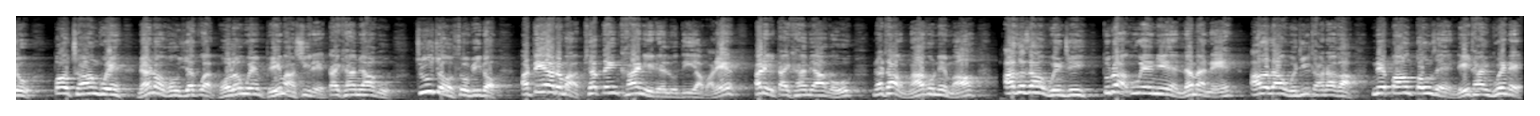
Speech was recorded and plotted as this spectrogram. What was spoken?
မြို့ပေါချောင်းကွင်းနန်းတော်ကုန်းရက်ကွက်ဘောလုံးကွင်းဘေးမှာရှိတဲ့တိုက်ခန်းများကို ကျူးကျော်ဆိုပြီးတော့အတရားဓမ္မဖျက်သိမ်းခိုင်းနေတယ်လို့သိရပါတယ်။အဲ့ဒီတိုက်ခန်းများကို2005ခုနှစ်မှာအာကစားဝင်ကြီးသူရဦးအေးမြင့်ရဲ့လက်မှတ်နဲ့အာကစားဝင်ကြီးဌာနကနှစ်ပေါင်း30နေထိုင်ခွင့်နဲ့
